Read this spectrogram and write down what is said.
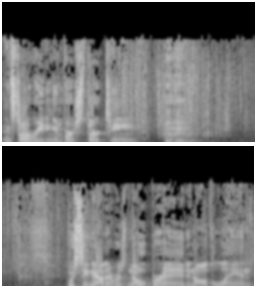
and start reading in verse 13, we see now there was no bread in all the land.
